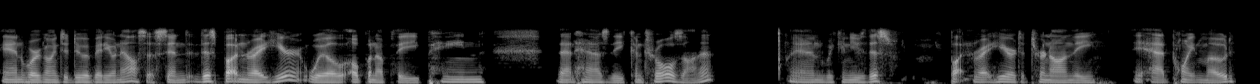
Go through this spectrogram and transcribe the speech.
and we're going to do a video analysis. And this button right here will open up the pane that has the controls on it. And we can use this button right here to turn on the, add point mode.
